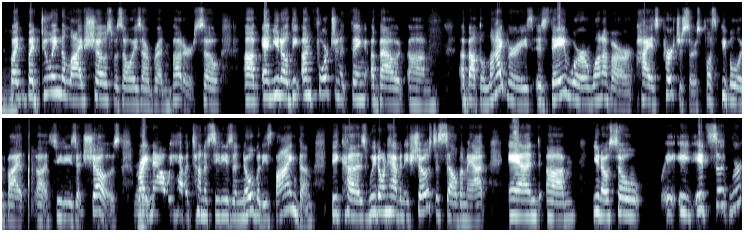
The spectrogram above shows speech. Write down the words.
But but doing the live shows was always our bread and butter so um, and you know the unfortunate thing about um, about the libraries is they were one of our highest purchasers plus people would buy uh, cds at shows right. Right. now we have a ton of cds and nobody's buying them because we don't have any shows to sell them at and um, you know so it, it, it's a, we're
